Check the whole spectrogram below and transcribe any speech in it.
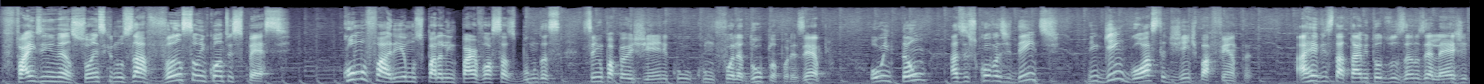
faz invenções que nos avançam enquanto espécie. Como faríamos para limpar vossas bundas sem o papel higiênico com folha dupla, por exemplo? Ou então as escovas de dentes? Ninguém gosta de gente bafenta. A revista Time todos os anos elege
